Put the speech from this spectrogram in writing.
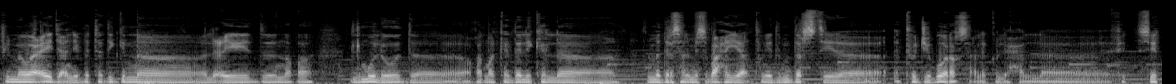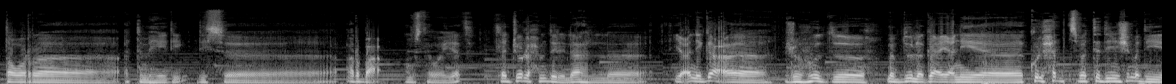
في المواعيد يعني بالتالي قلنا العيد المولود آه، غرنا كذلك المدرسة المصباحية توليد المدرسة آه، توجي بورخس على كل حال آه، في سي الطور التمهيدي ديس أربع مستويات. ثلاث الحمد لله يعني كاع جهود مبذولة كاع يعني كل حد تبات تدين دي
